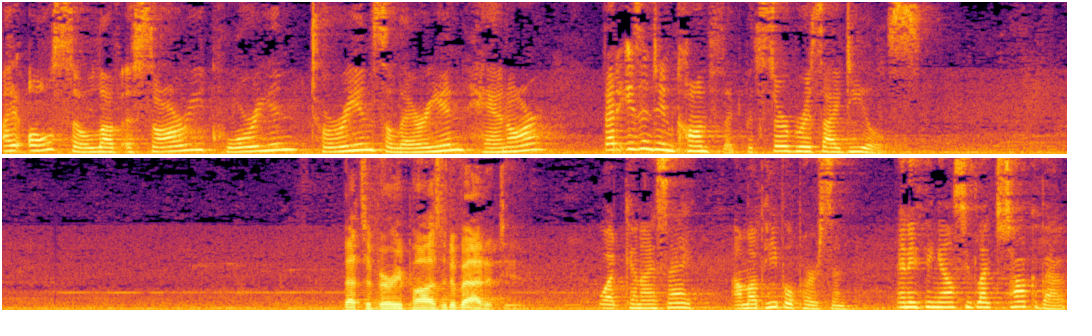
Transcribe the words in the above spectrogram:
I also love Asari, Quarian, Turian, Salarian, Hanar. That isn't in conflict with Cerberus ideals. That's a very positive attitude. What can I say? I'm a people person. Anything else you'd like to talk about?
